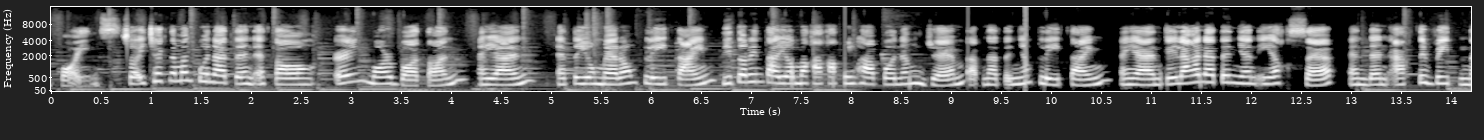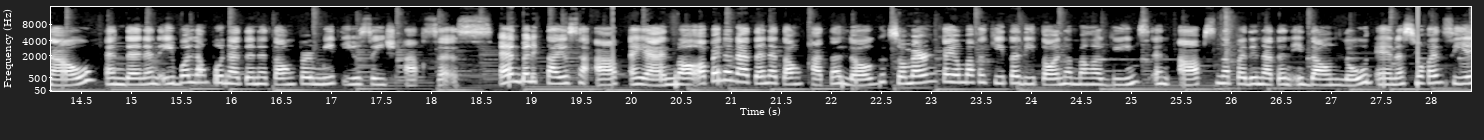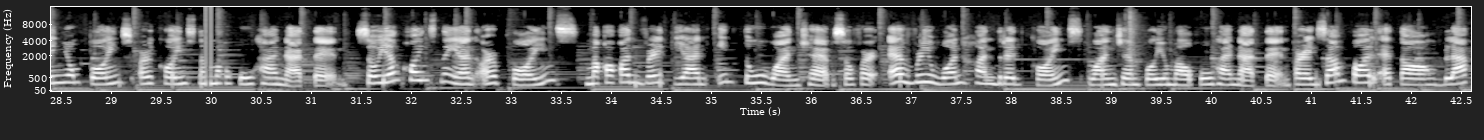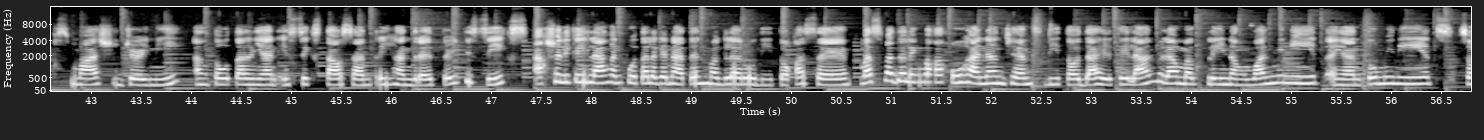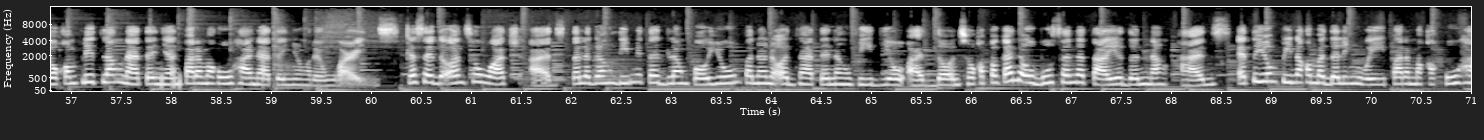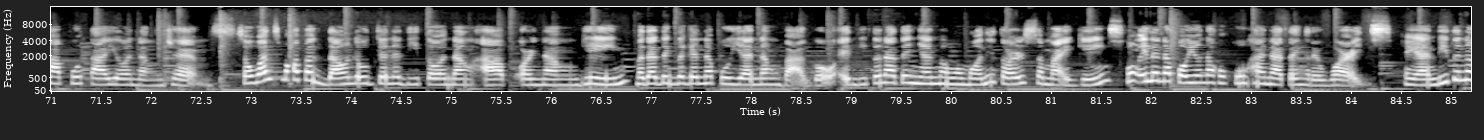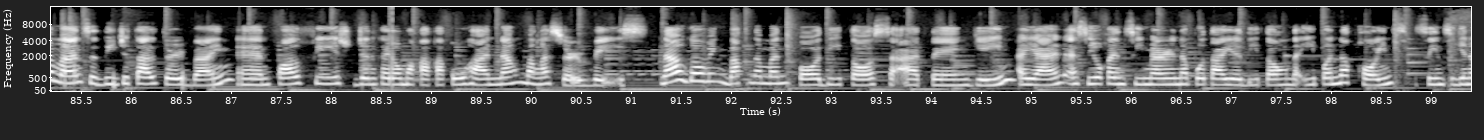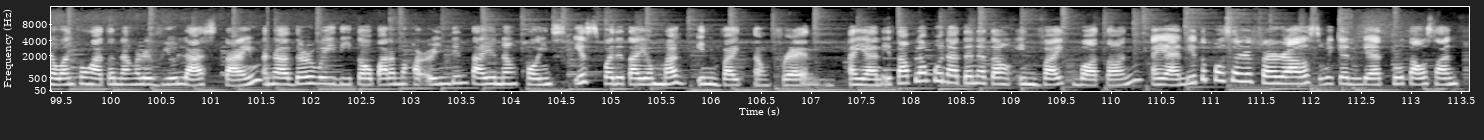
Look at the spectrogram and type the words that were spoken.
points. So, i-check naman po natin itong earn more button. Ayan. Ito yung merong playtime. Dito rin tayo makakakuha po ng gem. Tap natin yung playtime. Ayan, kailangan natin yan i-accept and then activate now and then enable lang po natin itong permit usage access. And balik tayo sa app. Ayan, ma-open na natin itong catalog. So, meron kayong makikita dito ng mga games and apps na pwede natin i-download. And as you can see, yan yung points or coins na makukuha natin. So, yung coins na yan or points, mako-convert yan into 1 gem. So, for every 100 coins, 1 gem po yung makukuha natin. For example, itong Black Smash Journey, ang total niyan is 6,336. Actually, kailangan po talaga natin maglaro dito kasi mas madaling makakuha ng gems dito dahil kailangan mo lang mag-play ng 1 minute, ayan, 2 minutes. So, complete lang natin yan para makuha natin yung rewards. Kasi doon sa watch ads, talagang limited lang po yung panonood natin ng video ad doon. So, kapag ka naubusan na tayo doon ng ads, ito yung pinakamadaling way para makakuha po tayo ng gems. So, once makapag-download ka na dito ng app or ng game, madadagdagan na po yan ng bago. And dito natin yan mamamonitor sa My Games kung ilan na po yung nakukuha nating rewards. Ayan, dito naman sa Digital Turbine and Pulfish, dyan kayo makakakuha ng mga surveys. Now, going back naman po dito sa ating game. Ayan, as you can see, meron na po tayo ditong naipon na coins since ginawan ko nga to ng review last time. Another way dito para maka-earn din tayo ng coins is pwede tayong mag-invite ng friend. Ayan, itap lang po natin itong invite button. Ayan, dito po sa referrals, we can get 2,500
